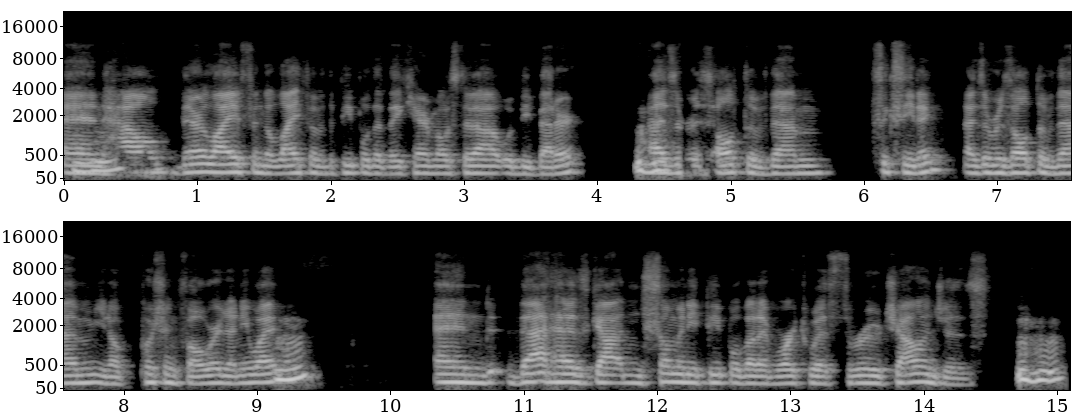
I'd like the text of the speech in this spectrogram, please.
and Mhm. how their life and the life of the people that they care most about would be better Mhm, as a result of them succeeding as a result of them you know pushing forward anyway mhm. and that has gotten so many people that i've worked with through challenges Mhm,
